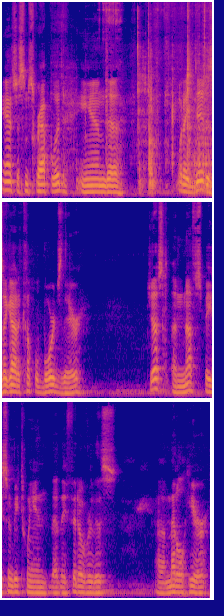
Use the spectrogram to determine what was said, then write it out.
yeah, it's just some scrap wood. And uh, what I did is I got a couple boards there. Just enough space in between that they fit over this uh, metal here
